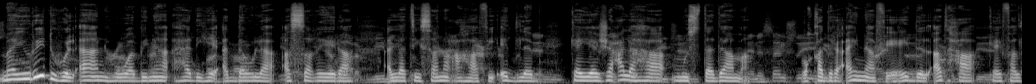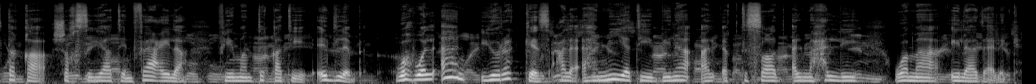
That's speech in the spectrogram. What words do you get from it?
ما يريده الآن هو بناء هذه الدولة الصغيرة التي صنعها في إدلب كي يجعلها مستدامة. وقد رأينا في عيد الأضحى كيف التقى شخصيات فاعلة في منطقة إدلب. وهو الآن يركز على أهمية بناء الاقتصاد المحلي وما إلى ذلك.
